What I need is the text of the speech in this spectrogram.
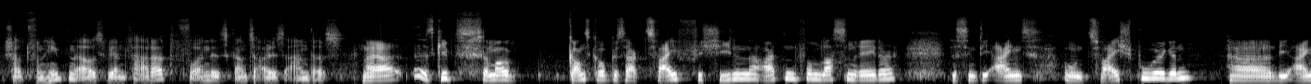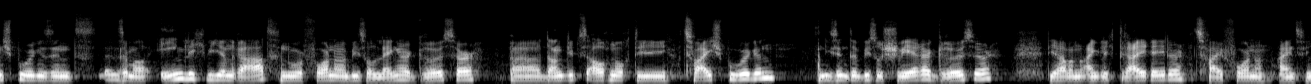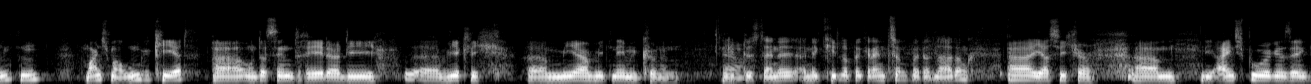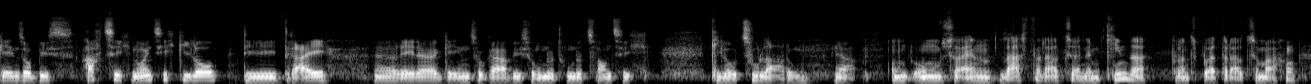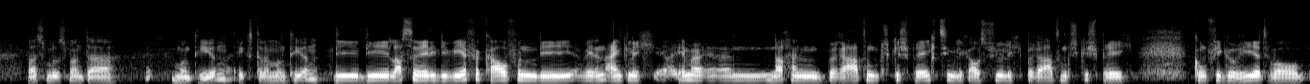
schaut von hinten aus wie ein Fahrrad, vorne ist ganz alles anders. Naja, es gibt sag mal, ganz grob gesagt zwei verschiedene Arten von Lastenrädern. Das sind die eins- und zweispurigen. Äh, die einspurigen sind sag mal, ähnlich wie ein Rad, nur vorne ein bisschen länger, größer. Äh, dann gibt es auch noch die zweispurigen. Die sind ein bisschen schwerer, größer. Die haben eigentlich drei Räder, zwei vorne, eins hinten, manchmal umgekehrt. Äh, und das sind Räder, die wirklich mehr mitnehmen können. Ja. Gibt es da eine, eine Kilobegrenzung bei der Ladung? Äh, ja, sicher. Ähm, die einspurigen gehen so bis 80, 90 Kilo. Die drei äh, Räder gehen sogar bis 100, 120 Kilo Zuladung. Ja. Und um so ein Lastenrad zu einem Kindertransportrad zu machen, was muss man da montieren, extra montieren? Die, die Lastenräder, die wir verkaufen, die werden eigentlich immer äh, nach einem Beratungsgespräch, ziemlich ausführlich Beratungsgespräch konfiguriert, wo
